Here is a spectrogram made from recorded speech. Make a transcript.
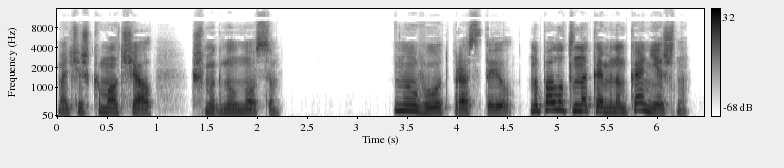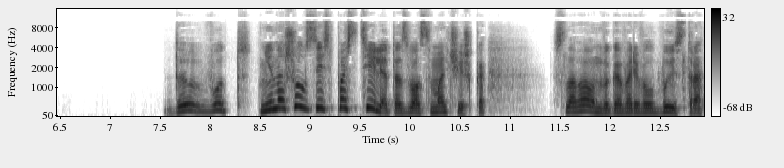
Мальчишка молчал, шмыгнул носом. «Ну вот, простыл. На полу-то на каменном, конечно». «Да вот, не нашел здесь постели», — отозвался мальчишка. Слова он выговаривал быстро,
